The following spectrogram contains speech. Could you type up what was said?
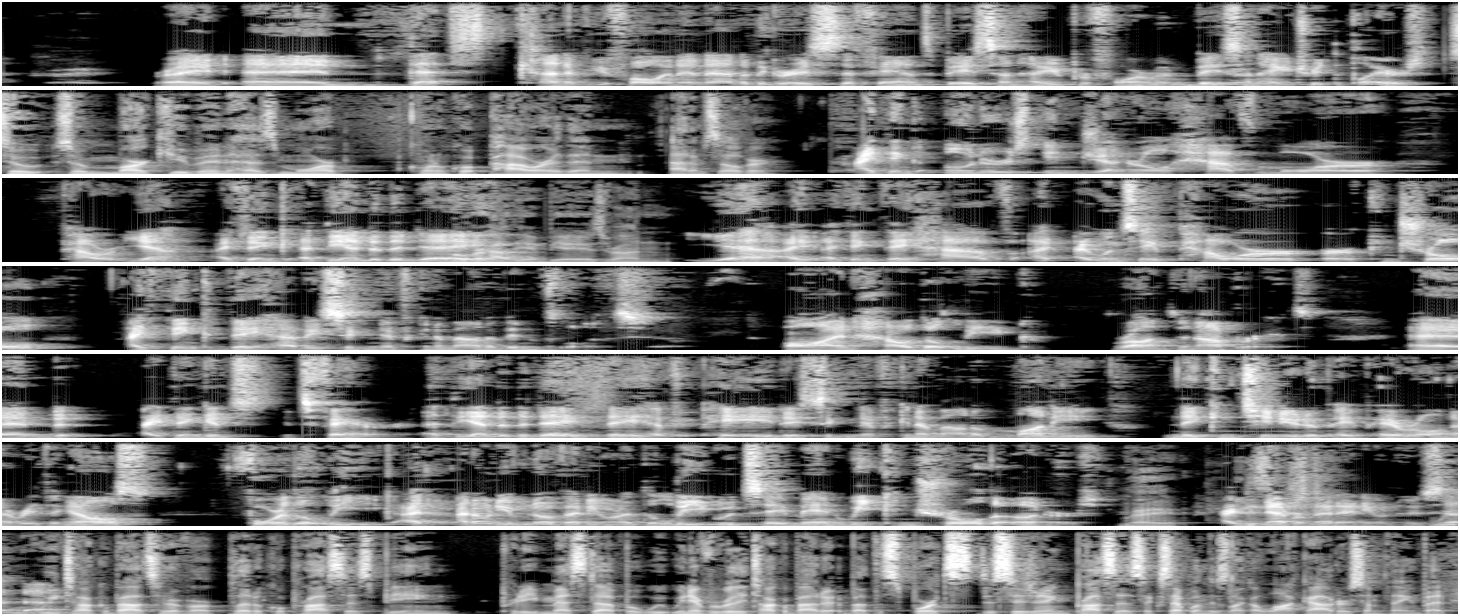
Right. And that's kind of you fall in and out of the grace of the fans based on how you perform and based yeah. on how you treat the players. So, so Mark Cuban has more quote unquote power than Adam Silver? I think owners in general have more power. Yeah, I think at the end of the day, over how the NBA is run. Yeah, I, I think they have. I, I, wouldn't say power or control. I think they have a significant amount of influence on how the league runs and operates, and I think it's it's fair. At the end of the day, they have paid a significant amount of money, and they continue to pay payroll and everything else for the league. I, I don't even know if anyone at the league would say, man, we control the owners. Right. I've never met anyone who said we, that. We talk about sort of our political process being pretty messed up, but we, we never really talk about it, about the sports decisioning process, except when there's like a lockout or something. But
